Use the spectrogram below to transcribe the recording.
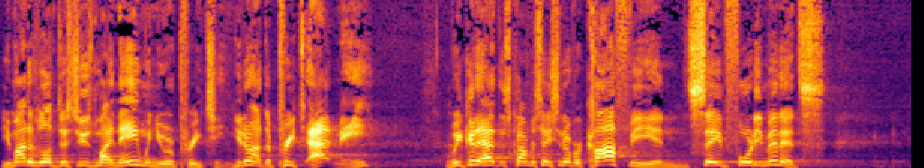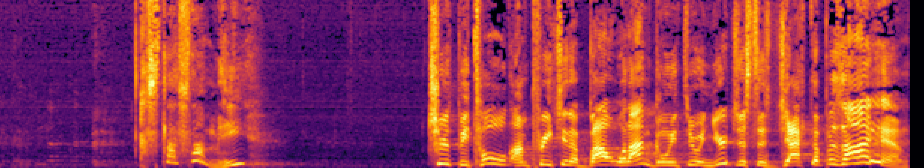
you might as well have just used my name when you were preaching. You don't have to preach at me. We could have had this conversation over coffee and saved 40 minutes. That's, that's not me. Truth be told, I'm preaching about what I'm going through, and you're just as jacked up as I am.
